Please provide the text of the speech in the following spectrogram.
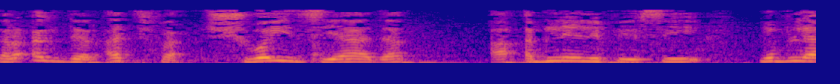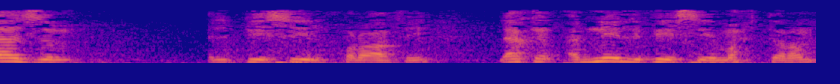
ترى أقدر أدفع شوي زيادة أبني لي PC مو بلازم ال PC الخرافي. لكن أبني لي PC محترم.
